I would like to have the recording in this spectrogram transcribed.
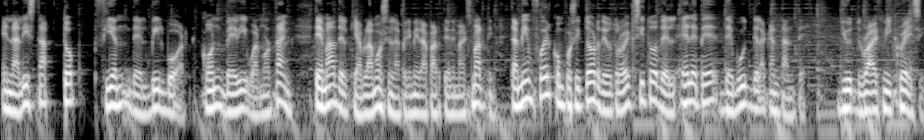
en la lista Top 100 del Billboard con Baby One More Time, tema del que hablamos en la primera parte de Max Martin. También fue el compositor de otro éxito del LP debut de la cantante, You Drive Me Crazy.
